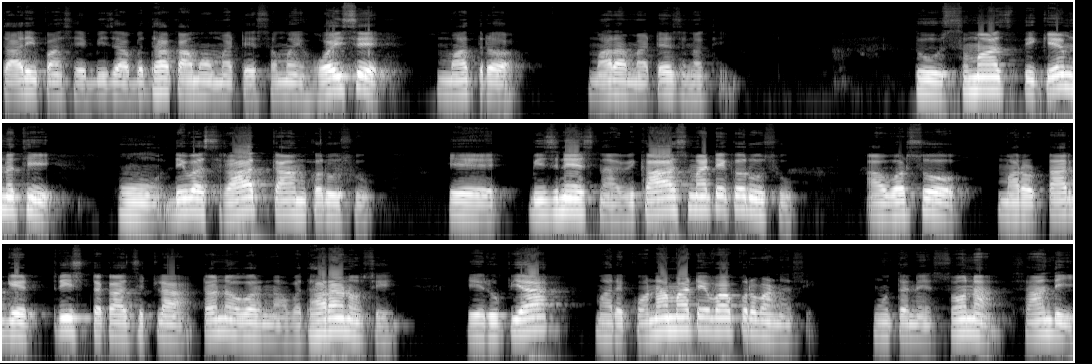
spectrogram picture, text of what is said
તારી પાસે બીજા બધા કામો માટે સમય હોય છે, માત્ર મારા માટે જ નથી. તું સમાજથી કેમ નથી? હું દિવસ રાત કામ કરું છું. એ બિઝનેસના વિકાસ માટે કરું છું. આ વર્ષો મારો ટાર્ગેટ ત્રીસ ટકા જેટલા ટર્નઓવરના વધારાનો છે. એ રૂપિયા મારે કોના માટે વાપરવાના છે? હું તને સોના, ચાંદી,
